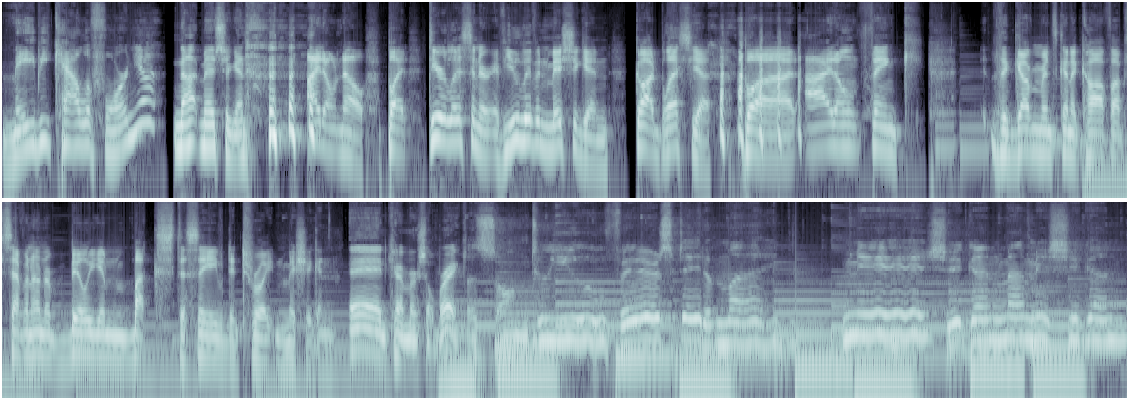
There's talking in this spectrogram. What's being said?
Maybe California? Not Michigan. I don't know. But dear listener, if you live in Michigan, God bless you. But I don't think the government's going to cough up 700 billion bucks to save Detroit and Michigan. and commercial break. A song to you, fair state of mind. Michigan, my Michigan,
